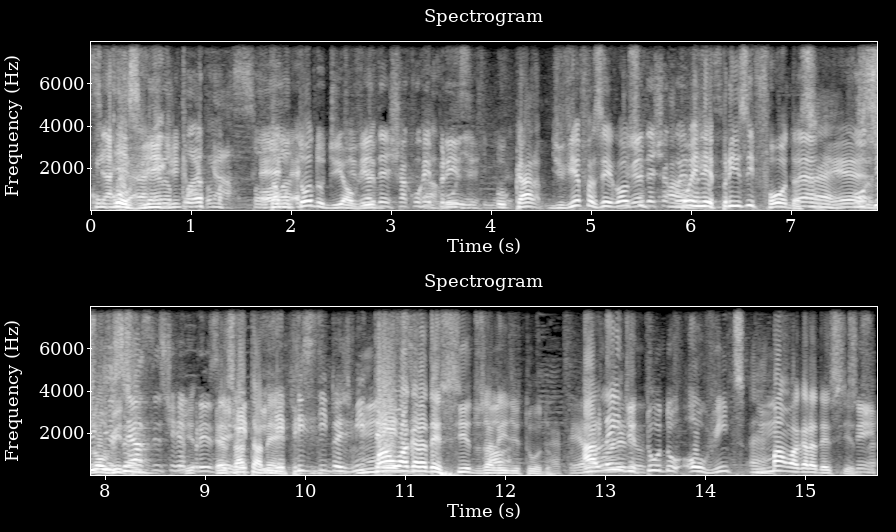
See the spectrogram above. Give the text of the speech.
Com Se Covid. arriscando pra caçola. Estamos todo dia ao Devia vivo. deixar com Tá reprise. aqui, O cara devia fazer igual Devia se deixar com põe reprise. reprise e foda-se. É, Esses se quiser. assiste reprise aí. Exatamente. E reprise de 2013. Mal agradecidos, além de tudo. pelo Além de de Deus. tudo, ouvintes mal agradecidos. Sim.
